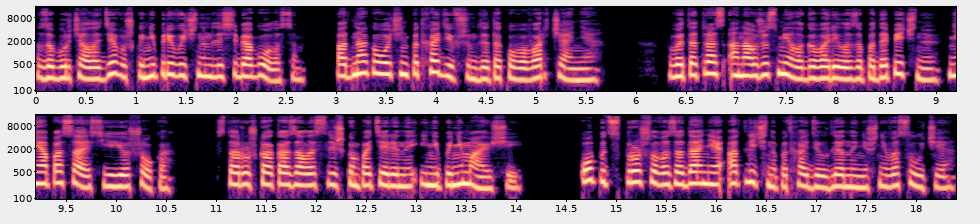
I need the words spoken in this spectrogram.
забурчала девушка непривычным для себя голосом, однако очень подходившим для такого ворчания. В этот раз она уже смело говорила за подопечную, не опасаясь ее шока. Старушка оказалась слишком потерянной и непонимающей. Опыт с прошлого задания отлично подходил для нынешнего случая.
